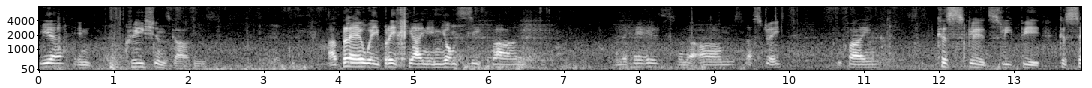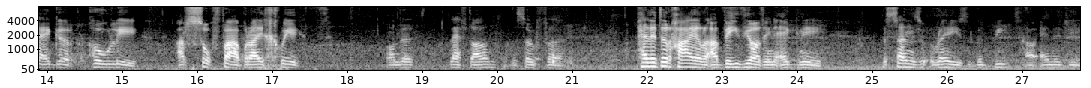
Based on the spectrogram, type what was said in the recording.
Here in Creation's Gardens. A blew ei breichiau'n union syth fan. And the hairs on her arms are straight and fine. Cysglyd, sleepy, cysegr, holy, ar soffa braich chwith. On the left arm of the sofa peledr hael a feiddiodd ein egni. The sun's rays that beat our energy.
